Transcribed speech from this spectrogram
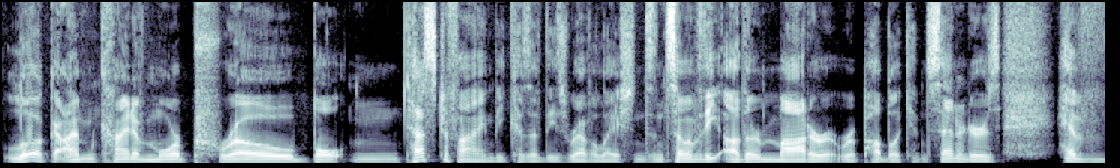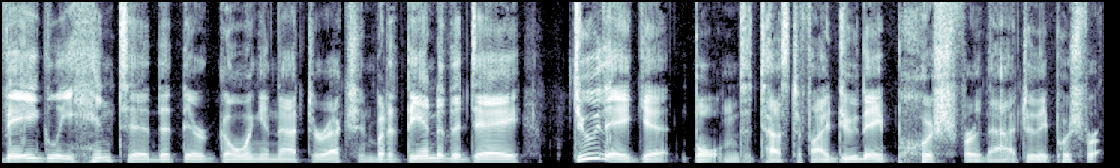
look, I'm kind of more pro Bolton testifying because of these revelations. And some of the other moderate Republican senators have vaguely hinted that they're going in that direction. But at the end of the day, do they get Bolton to testify? Do they push for that? Do they push for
